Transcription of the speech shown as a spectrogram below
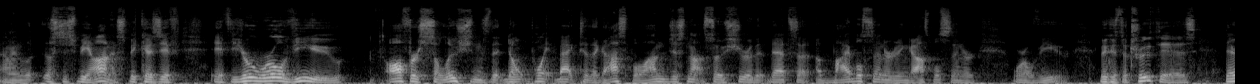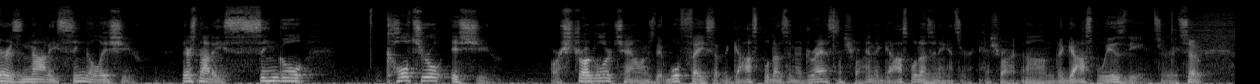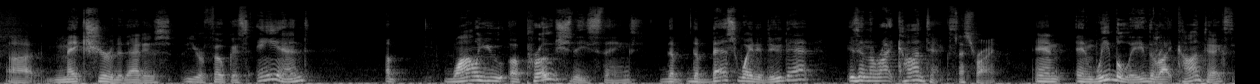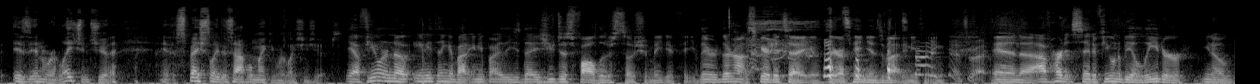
I mean, let- let's just be honest, because if if your worldview offers solutions that don't point back to the gospel, I'm just not so sure that that's a, a Bible centered and gospel centered worldview. Because the truth is, there is not a single issue, there's not a single cultural issue or struggle or challenge that we'll face that the gospel doesn't address right. and the gospel doesn't answer. That's right. Um, the gospel is the answer. And so uh, make sure that that is your focus. And uh, while you approach these things, the, the best way to do that is in the right context. That's right. And, and we believe the right context is in a relationship, especially disciple making relationships. Yeah, if you want to know anything about anybody these days, you just follow their social media feed. They're they're not scared to tell you their opinions about anything. That's right. And uh, I've heard it said if you want to be a leader, you know.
